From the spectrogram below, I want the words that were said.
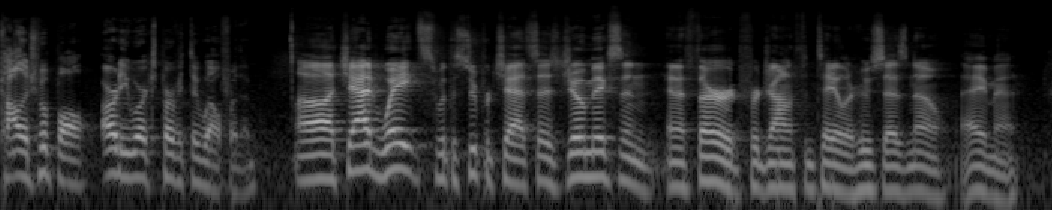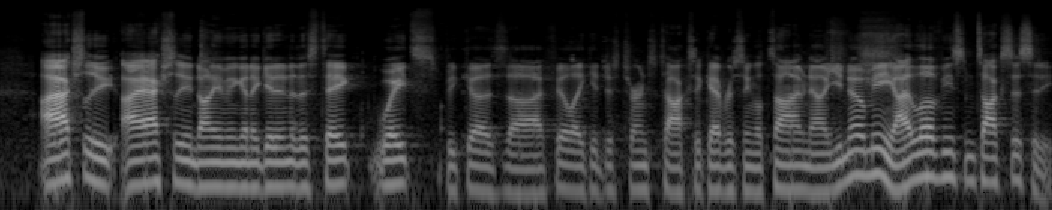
college football already works perfectly well for them. Uh, Chad Waits with the super chat says Joe Mixon and a third for Jonathan Taylor. Who says no? Hey man, I actually, I actually am not even gonna get into this take Waits because uh, I feel like it just turns toxic every single time. Now you know me, I love me some toxicity.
